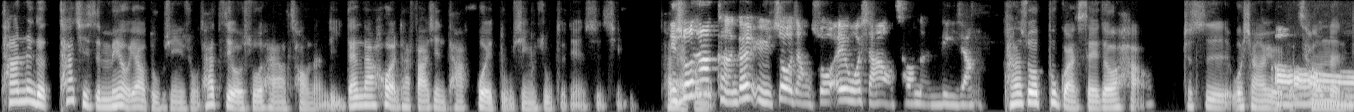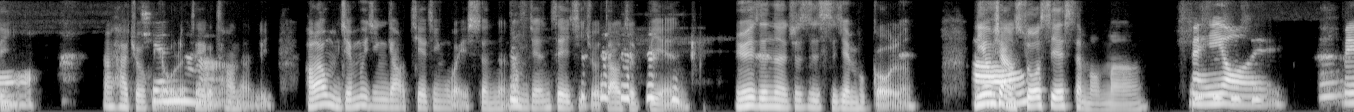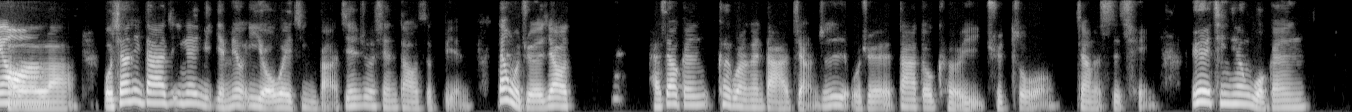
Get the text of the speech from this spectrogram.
他那个他其实没有要读心术，他只有说他要超能力，但他后来他发现他会读心术这件事情。你说他可能跟宇宙讲说：“哎，我想要有超能力。”这样。他说：“不管谁都好，就是我想要有一个超能力。”那他就有了这个超能力。好了，我们节目已经要接近尾声了，那我们今天这一集就到这 边，因为真的就是时间不够了。你有想说些什么吗？没有哎，没有啊。好啦，我相信大家应该也没有意犹未尽吧。今天就先到这边，但我觉得要。还是要跟客观跟大家讲，就是我觉得大家都可以去做这样的事情，因为今天我跟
